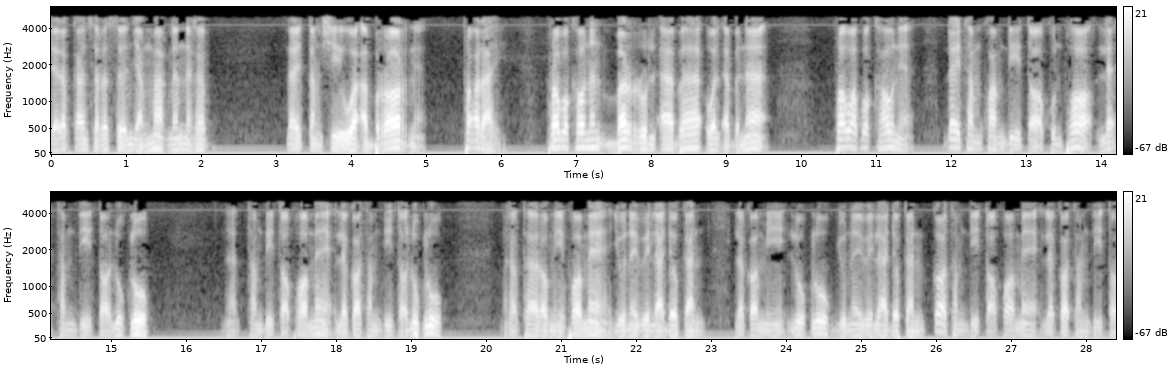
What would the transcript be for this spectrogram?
ได้รับการสรรเสริญอย่างมากนั้นนะครับ ได้ตั้งชื่อว่าأبرار เนี่ยเพราะอะไร เพราะว่าเขานั้นبروا الآباء والأبناءเพราะว่าพวกเขาเนี่ยได้ทำความดีต่อคุณพ่อและทำดีต่อลูกๆนะทำดีต่อพ่อแม่แล้วก็ทำดีต่อลูกๆนะครับ ถ้าเรามีพ่อแม่อยู่ในเวลาเดียวกัน แล้วก็มีลูกๆอยู่ในเวลาเดียวกัน ก็ทำดีต่อพ่อแม่ แล้วก็ทำดีต่อ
